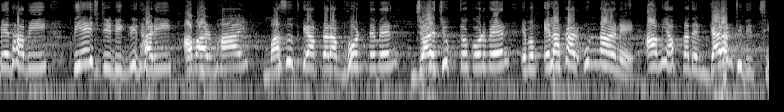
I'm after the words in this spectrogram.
মেধাবী পিএইচডি ডিগ্রিধারী আমার ভাই মাসুদকে আপনারা ভোট দেবেন জয়যুক্ত করবেন এবং এলাকার উন্নয়নে আমি আপনাদের গ্যারান্টি দিচ্ছি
